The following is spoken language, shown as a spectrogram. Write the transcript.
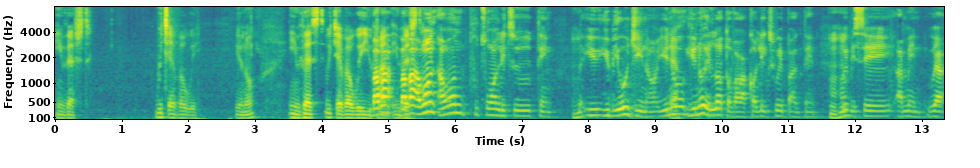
invest, whichever way, you know, invest whichever way you Baba, can Baba, invest. I want I want put one little thing. Mm-hmm. You you be OG now. You know you know a lot of our colleagues way back then. Mm-hmm. We be say I mean we are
